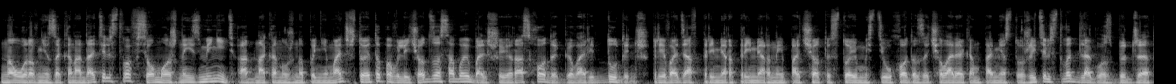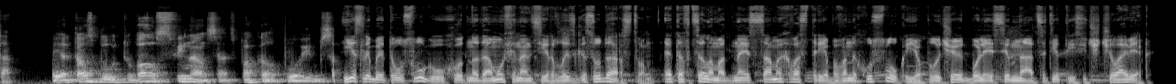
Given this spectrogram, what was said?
На уровне законодательства все можно изменить, однако нужно понимать, что это повлечет за собой большие расходы, говорит Дуденш, приводя в пример примерные подсчеты стоимости ухода за человеком по месту жительства для госбюджета. Ja tas būtu valsts finansēts pakalpojums. Если бы эта услуга «Уход на дому» финансировалась государством, это в целом одна из самых востребованных услуг. Ее получают более 17 тысяч человек.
